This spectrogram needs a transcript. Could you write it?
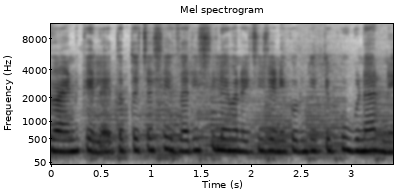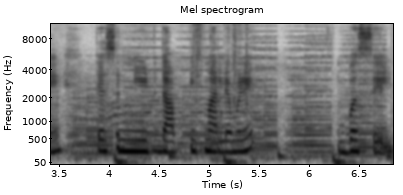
जॉईंट केला आहे तर त्याच्या शेजारी शिलाई मारायची जेणेकरून तिथे फुगणार नाही. ते असं नीट दाबटीत मारल्यामुळे बसेल.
